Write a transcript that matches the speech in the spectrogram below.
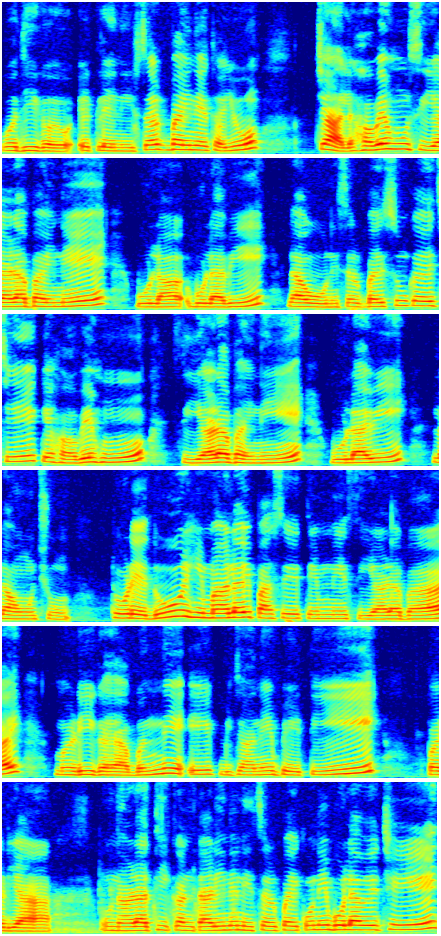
વધી ગયો. એટલે નિસર્ગભાઈને થયું ચાલ, હવે હું શિયાળાભાઈને બોલા, બોલાવી લાવું. નિસર્ગભાઈ શું કહે છે કે, હવે હું શિયાળાભાઈને બોલાવી લાવું છું. થોડે દૂર હિમાલય પાસે તેમને શિયાળાભાઈ મળી ગયા. બંને એકબીજાને ભેટી પડ્યા. ઉનાળાથી કંટાળીને નિસર્ગભાઈ કોને બોલાવે છે?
